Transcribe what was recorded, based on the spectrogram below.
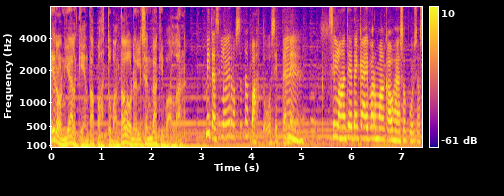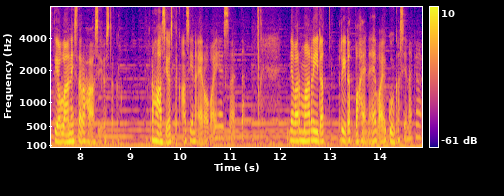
eron jälkeen tapahtuvan taloudellisen väkivallan. Mitä silloin erossa tapahtuu sitten? Mm. Silloinhan tietenkään ei varmaan kauhean sopuisasti olla niistä raha-asioistakaan, raha-asioistakaan siinä erovaiheessa, että ne varmaan riidat, riidat pahenee vai kuinka siinä käy?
